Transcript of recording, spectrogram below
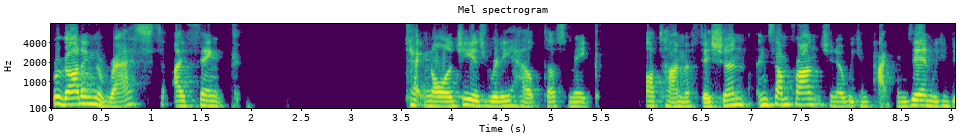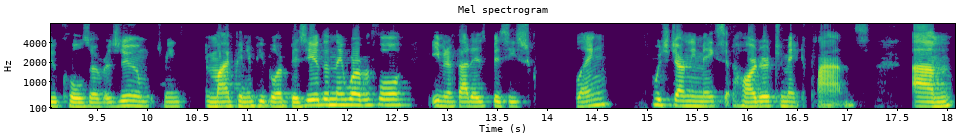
regarding the rest, I think technology has really helped us make our time efficient in some fronts. You know, we can pack things in, we can do calls over Zoom, which means, in my opinion, people are busier than they were before, even if that is busy scrolling, which generally makes it harder to make plans. Um,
